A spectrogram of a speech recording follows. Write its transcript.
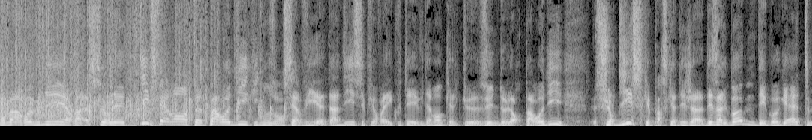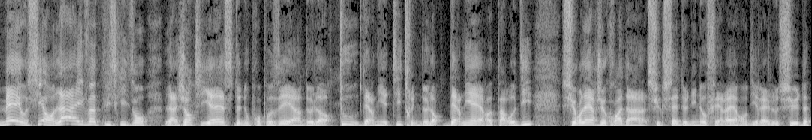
On va revenir sur les différentes parodies qui nous ont servi d'indices et puis on va écouter évidemment quelques-unes de leurs parodies sur disque parce qu'il y a déjà des albums, des goguettes, mais aussi en live puisqu'ils ont la gentillesse de nous proposer un de leurs tout derniers titres, une de leurs dernières parodies. Sur l'air, je crois, d'un succès de Nino Ferrer, on dirait le Sud.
